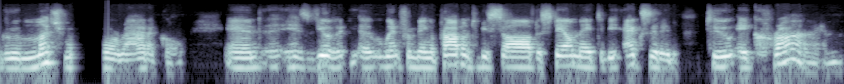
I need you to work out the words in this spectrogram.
grew much more radical. And his view of it went from being a problem to be solved, a stalemate to be exited, to a crime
